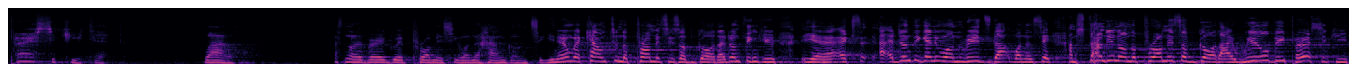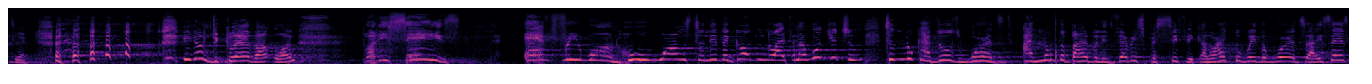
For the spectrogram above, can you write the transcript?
persecuted. Wow. That's not a very great promise you want to hang on to. You know, we're counting the promises of God. I don't think you, yeah, I don't think anyone reads that one and say, I'm standing on the promise of God. I will be persecuted. you don't declare that one. But he says, everyone who wants to live a godly life. And I want you to, to look at those words. I love the Bible, it's very specific. I like the way the words are. It says,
